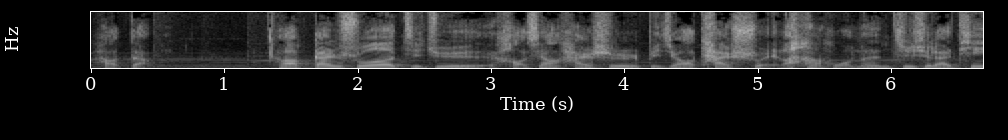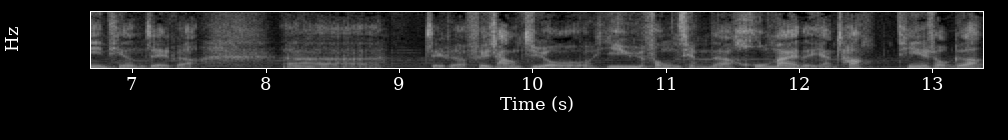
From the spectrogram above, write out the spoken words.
好的，好，干说几句，好像还是比较太水了。我们继续来听一听这个，呃，这个非常具有异域风情的呼麦的演唱，听一首歌。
